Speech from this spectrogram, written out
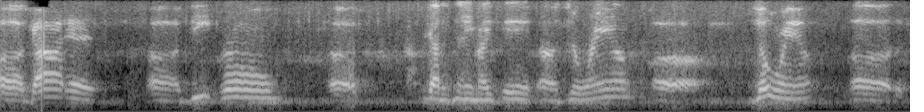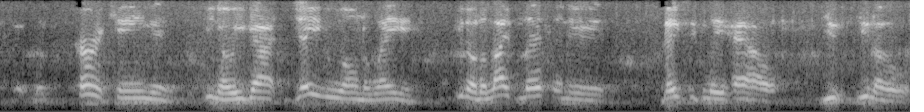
uh, God has uh, dethroned uh, I forgot his name. I said uh, Joram, uh, Joram, uh, the, the current king, and you know he got Jehu on the way, and you know the life lesson is basically how you you know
